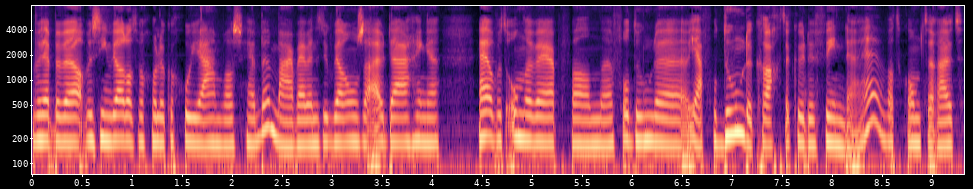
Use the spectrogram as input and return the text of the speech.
We, hebben wel, we zien wel dat we gelukkig goede aanwas hebben. Maar we hebben natuurlijk wel onze uitdagingen hè, op het onderwerp van uh, voldoende, ja, voldoende krachten kunnen vinden. Hè? Wat komt er uit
